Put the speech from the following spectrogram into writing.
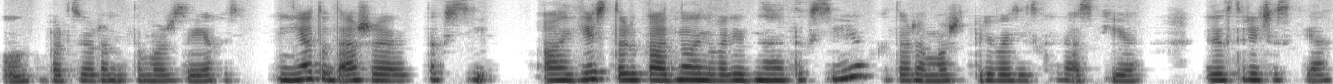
бордюрами, ты можешь заехать. Нету даже такси. А есть только одно инвалидное такси, которое может перевозить коляски электрические.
